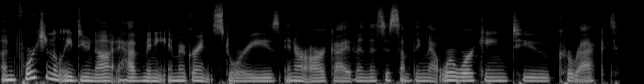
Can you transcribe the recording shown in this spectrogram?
unfortunately do not have many immigrant stories in our archive, and this is something that we're working to correct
